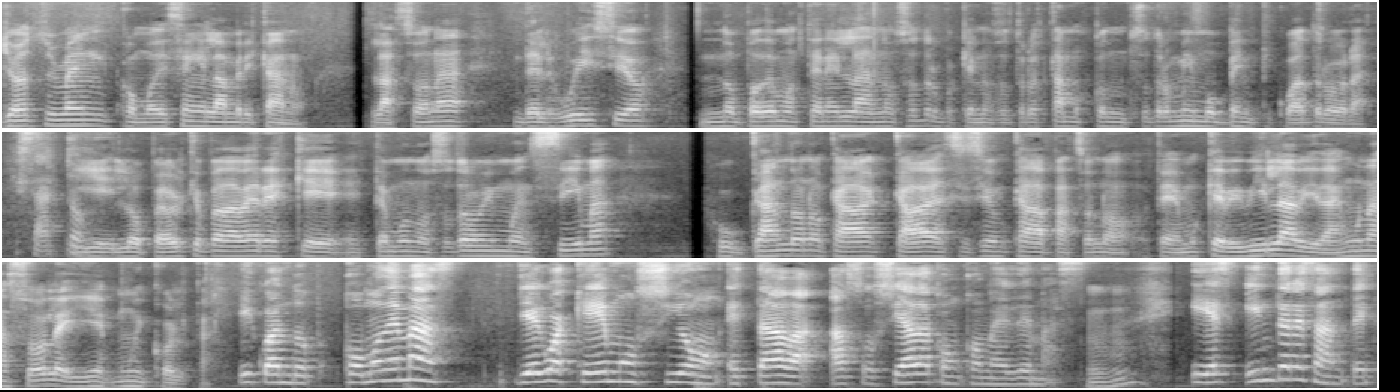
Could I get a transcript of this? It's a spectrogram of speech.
judgment, como dicen el americano, la zona del juicio no podemos tenerla nosotros porque nosotros estamos con nosotros mismos 24 horas. Exacto. Y lo peor que puede haber es que estemos nosotros mismos encima juzgándonos cada, cada decisión, cada paso. No, tenemos que vivir la vida, es una sola y es muy corta. Y cuando como de más, llego a qué emoción estaba asociada con comer de más. Y es interesante,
